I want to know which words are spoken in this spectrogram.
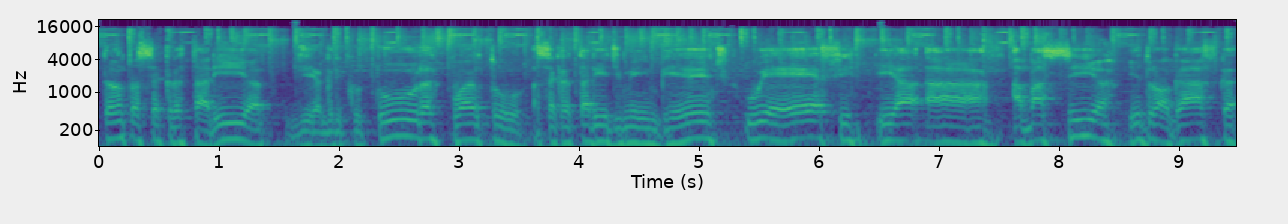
tanto a Secretaria de Agricultura quanto a Secretaria de Meio Ambiente, o EF e a, a, a bacia hidrográfica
